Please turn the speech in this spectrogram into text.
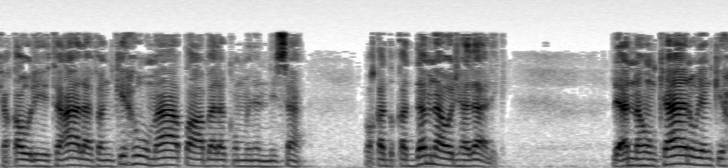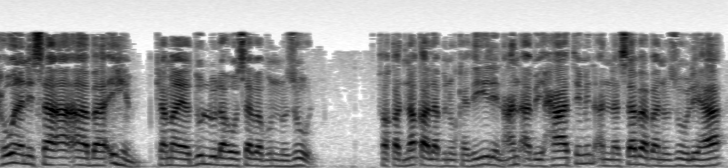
كقوله تعالى فانكحوا ما طاب لكم من النساء. وقد قدمنا وجه ذلك. لأنهم كانوا ينكحون نساء آبائهم كما يدل له سبب النزول. فقد نقل ابن كثير عن أبي حاتم أن سبب نزولها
